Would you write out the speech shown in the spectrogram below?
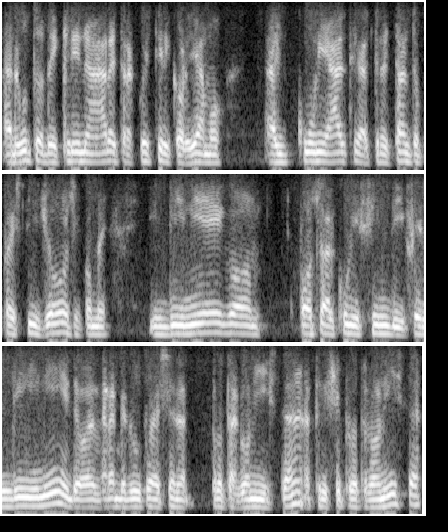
ha dovuto declinare, tra questi ricordiamo alcuni altri altrettanto prestigiosi come il diniego posto alcuni film di Fellini dove avrebbe dovuto essere protagonista, attrice protagonista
